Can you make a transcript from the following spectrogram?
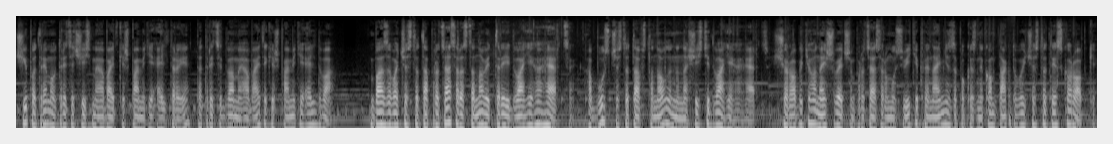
Чіп отримав 36 МБ кеш-пам'яті L3 та 32 МБ кеш-пам'яті L2. Базова частота процесора становить 3,2 ГГц, а буст частота встановлена на 6,2 ГГц, що робить його найшвидшим процесором у світі, принаймні за показником тактової частоти з коробки.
